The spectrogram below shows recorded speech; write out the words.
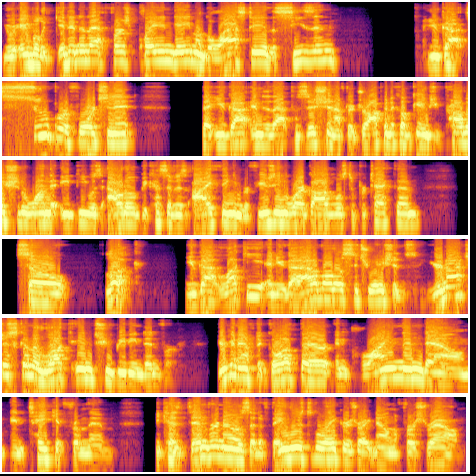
You were able to get into that first play-in game on the last day of the season. You got super fortunate that you got into that position after dropping a couple games you probably should have won that AD was out of because of his eye thing and refusing to wear goggles to protect them. So, look, you got lucky and you got out of all those situations. You're not just going to luck into beating Denver. You're going to have to go out there and grind them down and take it from them because Denver knows that if they lose to the Lakers right now in the first round,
